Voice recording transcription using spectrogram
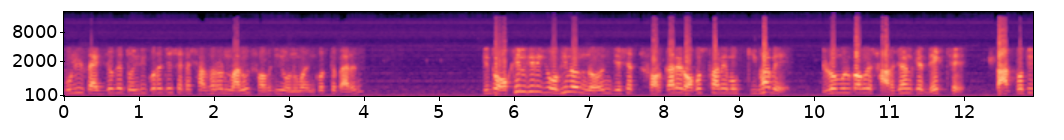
পুলিশ একযোগে তৈরি করেছে, সেটা সাধারণ মানুষ সহজেই অনুমান করতে পারেন। কিন্তু অখিলগিরিকে অভিনন্দন যে সে সরকারের অবস্থান এবং কীভাবে তৃণমূল কংগ্রেস শাহজাহানকে দেখছে, তার প্রতি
